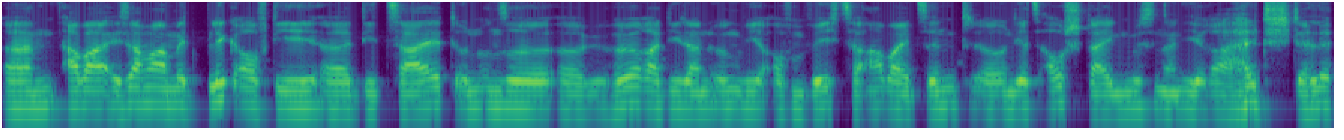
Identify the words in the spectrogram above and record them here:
Ähm, aber ich sag mal, mit Blick auf die, äh, die Zeit und unsere äh, Hörer, die dann irgendwie auf dem Weg zur Arbeit sind äh, und jetzt aussteigen müssen an ihrer Haltestelle,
